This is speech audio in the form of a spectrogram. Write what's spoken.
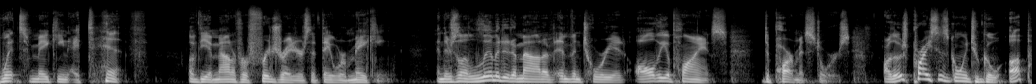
went to making a tenth of the amount of refrigerators that they were making? And there's a limited amount of inventory at all the appliance department stores. Are those prices going to go up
